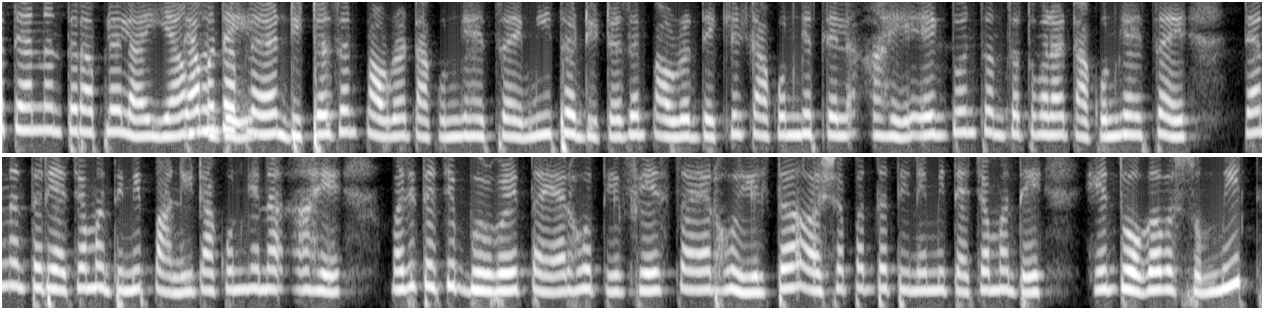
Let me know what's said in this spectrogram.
त्यानंतर आपल्याला यामध्ये आपल्याला डिटर्जंट पावडर टाकून घ्यायचं आहे मी इथं डिटर्जंट पावडर देखील टाकून घेतलेलं आहे. एक दोन चमचा तुम्हाला टाकून घ्यायचा आहे त्यानंतर याच्यामध्ये मी पाणी टाकून घेणार आहे. म्हणजे त्याचे बुळबुळे तयार होतील फेस तयार होईल. तर अशा पद्धतीने मी त्याच्यामध्ये हे दोघं वस्तू मीठ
